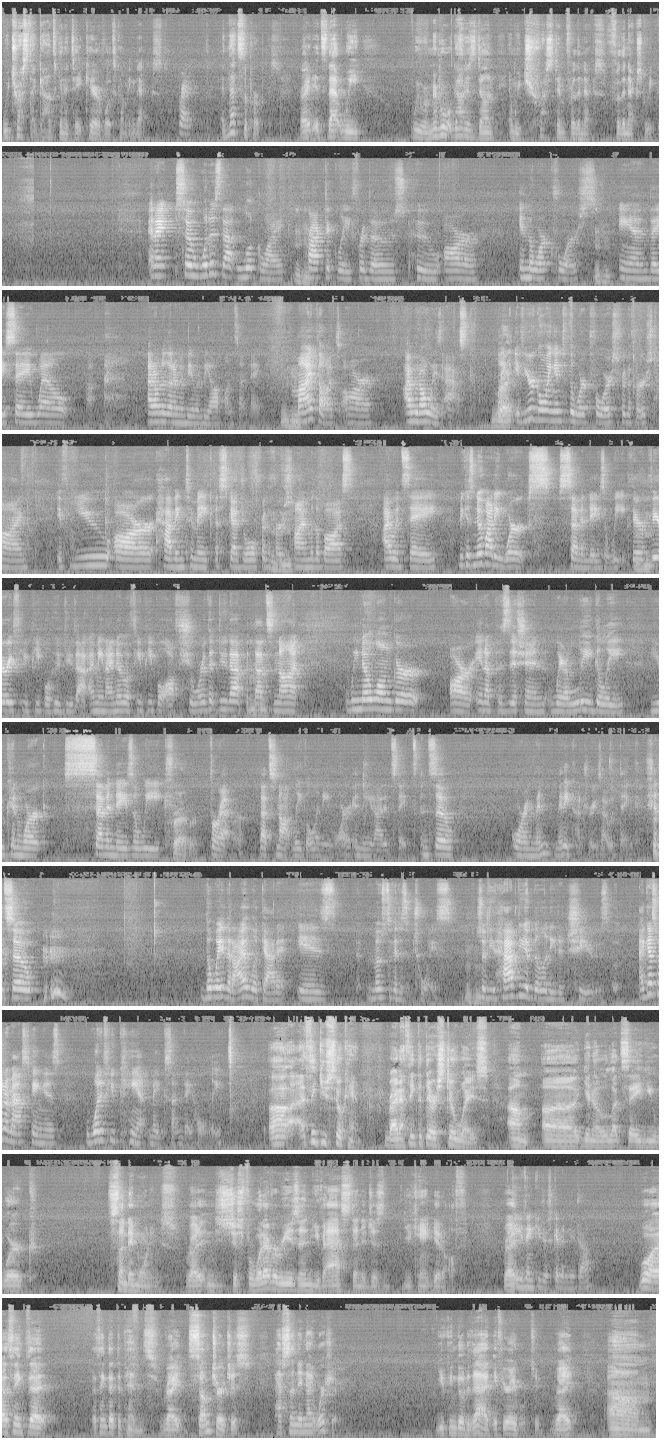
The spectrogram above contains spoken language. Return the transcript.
we trust that God's going to take care of what's coming next. Right. And that's the purpose, right? It's that we we remember what God has done and we trust Him for the next for the next week. And I so what does that look like Mhm. practically for those who are in the workforce Mhm. and they say, "Well, I don't know that I'm going to be able to be off on Sunday." Mhm. My thoughts are I would always ask. Like Right. if you're going into the workforce for the first time, if you are having to make a schedule for the first Mhm. time with a boss, I would say because nobody works 7 days a week. There Mhm. are very few people who do that. I mean, I know a few people offshore that do that, but Mhm. that's not we no longer are in a position where legally you can work 7 days a week Forever. forever. That's not legal anymore in the United States. And so, or in many, many countries, I would think. Sure. And so, the way that I look at it is most of it is a choice. Mhm. So, if you have the ability to choose, I guess what I'm asking is, what if you can't make Sunday holy? Uh, I think you still can, right? I think that there are still ways. Um, uh, you know, let's say you work Sunday mornings, right? And it's just for whatever reason you've asked and it just you can't get off, right? Do you think you just get a new job? Well, I think that I think that depends, right? Some churches have Sunday night worship. You can go to that if you're able to, right? Um,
